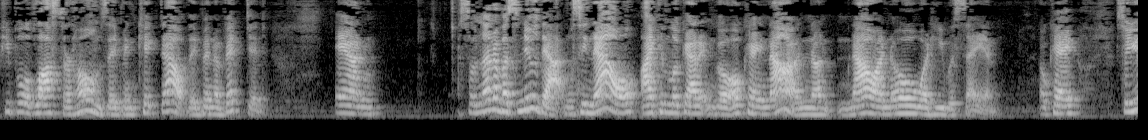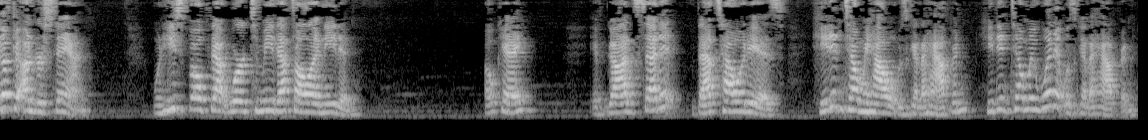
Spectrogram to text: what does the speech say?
People have lost their homes. They've been kicked out. They've been evicted. And so none of us knew that. Well, see, now I can look at it and go, okay, now, now I know what he was saying. Okay. So you have to understand when he spoke that word to me, that's all I needed. Okay. If God said it, that's how it is. He didn't tell me how it was going to happen. He didn't tell me when it was going to happen.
